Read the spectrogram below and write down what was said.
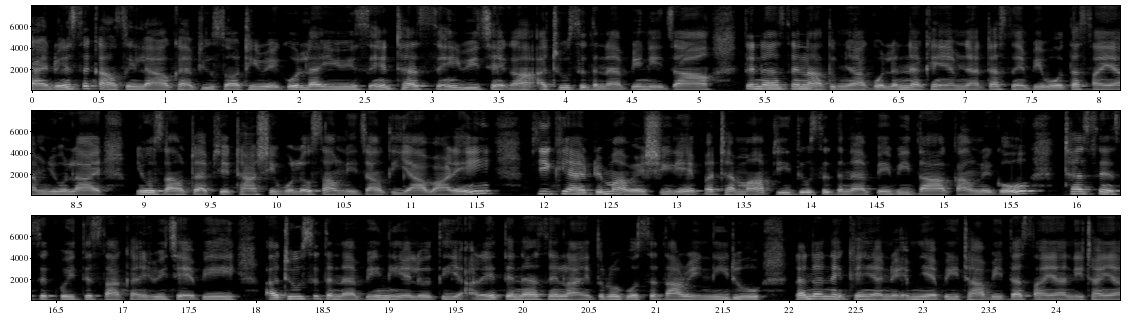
ရိုင်တွင်စစ်ကောင်စီလက်အောက်ခံပြူစောထီတွေကိုလက်ရွေးစဉ်ထပ်ဆင်ရွေးချယ်ကအထူးစစ်တနံပေးနေကြောင်းတင်နန်းစင်းလာသူများကိုလက်နက်ခဲယမ်းများတပ်ဆင်ပေးဖို့သက်ဆိုင်ရာမျိုးလိုက်မျိုးဆောင်တပ်ဖြစ်ထားရှိဖို့လှုံ့ဆော်နေကြောင်းသိရပါတယ်။ပြည်ခရိုင်တွင်မှာပဲရှိတဲ့ပထမပြည်သူစစ်တနံပေးပြီးသားအကောင်တွေကိုထပ်ဆင်စစ်ခွေးတစ္ဆာခံရွေးချယ်ပြီးအထူးစစ်တနံပေးနေရလို့သိရတယ်။တင်နန်းစင်းလာရင်သူတို့ကိုစစ်သားတွေနီးတူလက်နက်နဲ့ခဲယမ်းတွေအမြဲပေးထားပြီးသက်ဆိုင်ရာနေထိုင်ရာ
